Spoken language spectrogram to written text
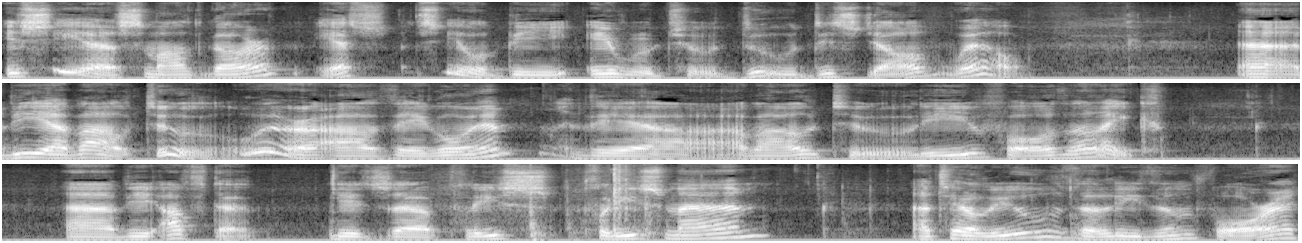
Is she a smart girl? Yes, she will be able to do this job well. Uh, be about to. Where are they going? They are about to leave for the lake. uh, the after is a police policeman. I tell you the reason for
